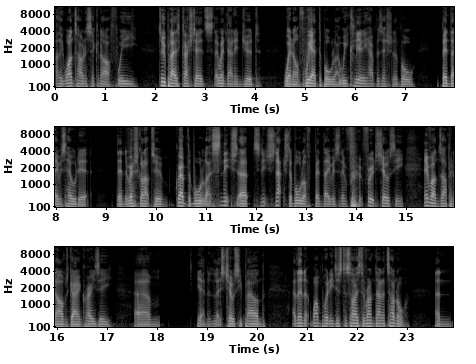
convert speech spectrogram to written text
I think one time in the second half, we two players clashed heads. They went down injured, went off. We had the ball, like we clearly had possession of the ball. Ben Davies held it. Then the ref's gone up to him, grabbed the ball, like snitched, uh, snitched, snatched the ball off Ben Davies, and then threw, it to Chelsea. Everyone's up in arms, going crazy. Um, yeah, and then lets Chelsea play on. And then at one point, he just decides to run down a tunnel, and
